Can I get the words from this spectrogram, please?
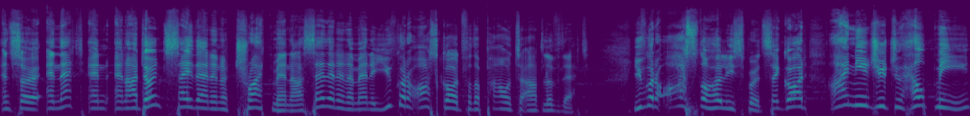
And so, and that, and, and I don't say that in a trite manner. I say that in a manner you've got to ask God for the power to outlive that. You've got to ask the Holy Spirit. Say, God, I need you to help me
